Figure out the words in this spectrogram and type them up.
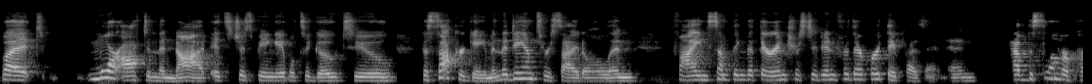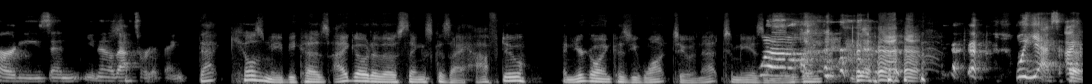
but more often than not it's just being able to go to the soccer game and the dance recital and find something that they're interested in for their birthday present and have the slumber parties and you know that sort of thing. That kills me because I go to those things because I have to, and you're going because you want to, and that to me is amazing. well, well yes i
